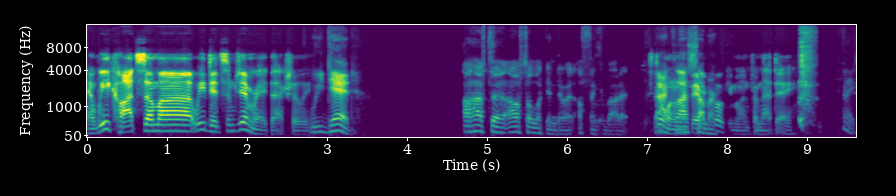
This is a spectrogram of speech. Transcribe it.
and we caught some. uh We did some gym raids actually. we did. I'll have to I'll have to look into it. I'll think about it. Still back one of my last favorite summer. Pokemon from that day. Nice.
